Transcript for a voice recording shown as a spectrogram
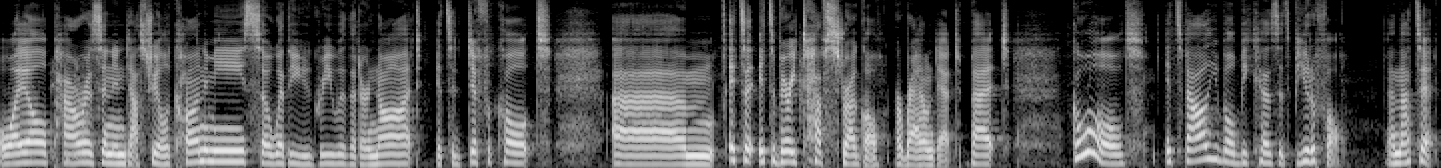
Oil powers an industrial economy, so whether you agree with it or not, it's a difficult, um, it's a it's a very tough struggle around it. But gold, it's valuable because it's beautiful, and that's it.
